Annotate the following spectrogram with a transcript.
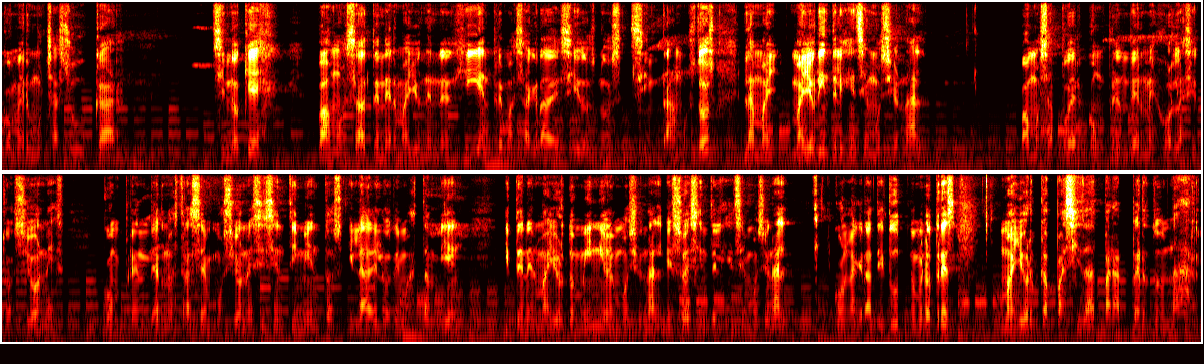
comer mucho azúcar, sino que vamos a tener mayor energía entre más agradecidos nos sintamos. Dos, la mayor inteligencia emocional. Vamos a poder comprender mejor las situaciones, comprender nuestras emociones y sentimientos y la de los demás también y tener mayor dominio emocional, eso es inteligencia emocional, con la gratitud. Número 3, mayor capacidad para perdonar.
